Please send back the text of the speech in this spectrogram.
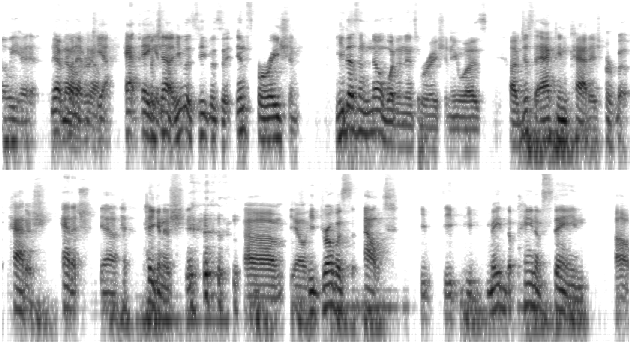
Oh yeah. No, no whatever. Yeah. yeah. Hat Pagan. But yeah, he was he was an inspiration. He doesn't know what an inspiration he was of just acting paddish or uh, paddish. Paddish. Yeah. Paganish. um, you know, he drove us out he, he, he made the pain of staying uh,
